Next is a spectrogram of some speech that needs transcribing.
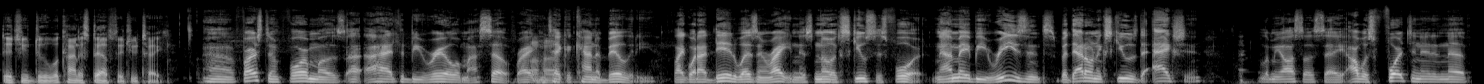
did you do? What kind of steps did you take? Uh, first and foremost, I, I, had to be real with myself, right, uh-huh. and take accountability. Like what I did wasn't right, and there's no excuses for it. Now, it may be reasons, but that don't excuse the action. Let me also say I was fortunate enough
